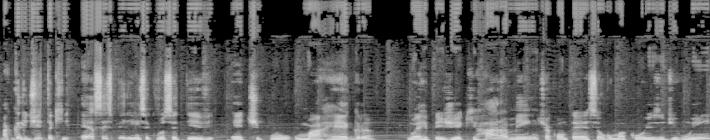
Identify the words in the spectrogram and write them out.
acredita que essa experiência que você teve é tipo uma regra no RPG que raramente acontece alguma coisa de ruim?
